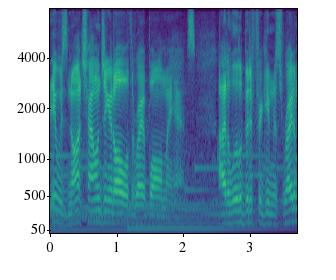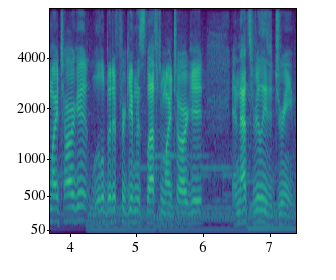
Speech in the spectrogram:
it was not challenging at all with the right ball in my hands. I had a little bit of forgiveness right of my target, a little bit of forgiveness left of my target, and that's really the dream.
